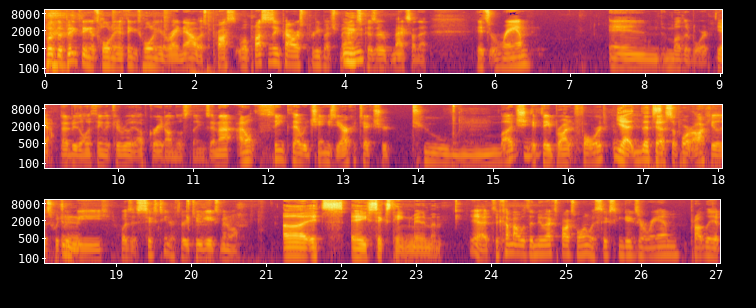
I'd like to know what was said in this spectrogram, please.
but the big thing that's holding, I think, is holding it right now is process. Well, processing power is pretty much max because they're max on that. It's RAM and motherboard. Yeah. that'd be the only thing that could really upgrade on those things. And I, I don't think that would change the architecture too much if they brought it forward Yeah, that's to support Oculus, which would be was it sixteen or thirty two gigs minimum. uh, it's a sixteen minimum. Yeah, to come out with a new Xbox One with sixteen gigs of RAM, probably a, a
